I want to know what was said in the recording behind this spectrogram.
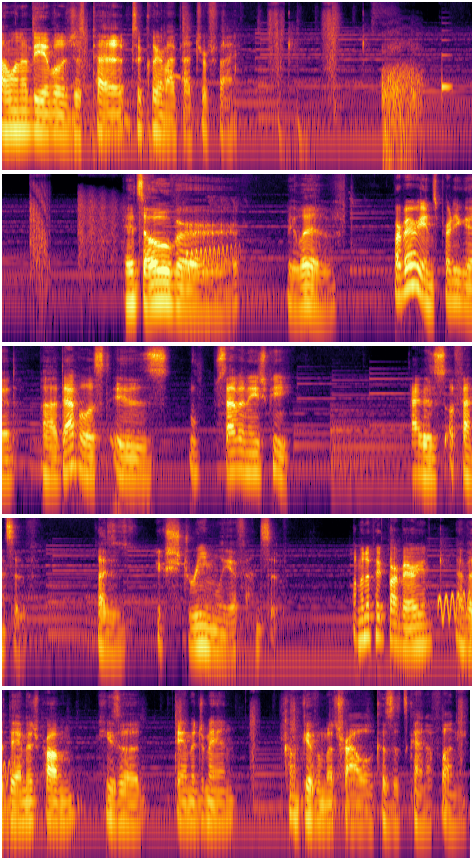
I want to be able to just pet to clear my petrify. It's over. We lived. Barbarian's pretty good. Uh, Dabalist is 7 HP. That is offensive. That is extremely offensive. I'm gonna pick Barbarian. I have a damage problem. He's a damage man. I'll give him a trowel because it's kind of funny.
